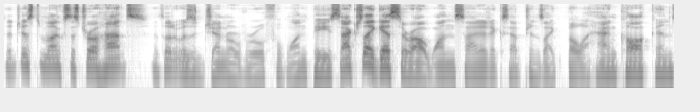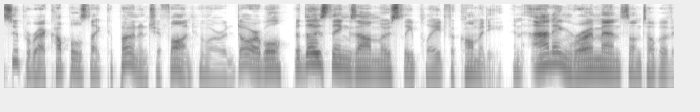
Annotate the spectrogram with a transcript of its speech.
So just amongst the Straw Hats? I thought it was a general rule for One Piece. Actually, I guess there are one-sided exceptions like Boa Hancock and super rare couples like Capone and Chiffon who are adorable, but those things are mostly played for comedy. And adding romance on top of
